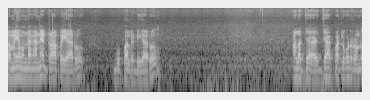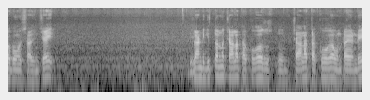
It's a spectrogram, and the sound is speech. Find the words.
సమయం ఉండగానే డ్రాప్ అయ్యారు భూపాల్ రెడ్డి గారు. అలా జా జాక్పాట్లు కూడా రెండో బహుమతి సాధించాయి. ఇలాంటి గిత్తలను చాలా తక్కువగా చూస్తూ చాలా తక్కువగా ఉంటాయండి.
